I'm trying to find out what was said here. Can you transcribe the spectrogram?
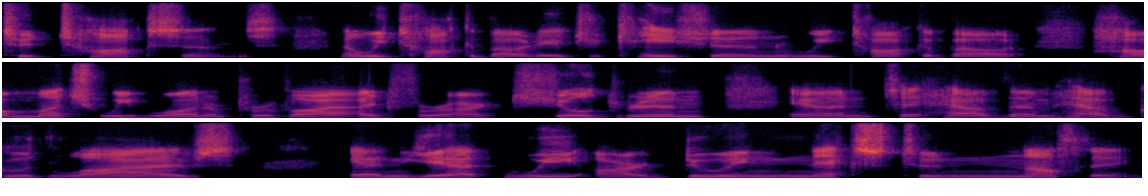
to toxins. Now, we talk about education, we talk about how much we want to provide for our children and to have them have good lives. And yet, we are doing next to nothing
